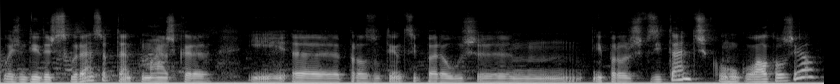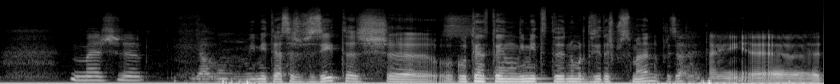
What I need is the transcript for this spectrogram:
Com as medidas de segurança, portanto, máscara e, uh, para os utentes e para os, uh, e para os visitantes, com, com álcool gel, mas uh, e algum limite a essas visitas? Uh, o utente tem um limite de número de visitas por semana, por exemplo? Tem. Uh,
